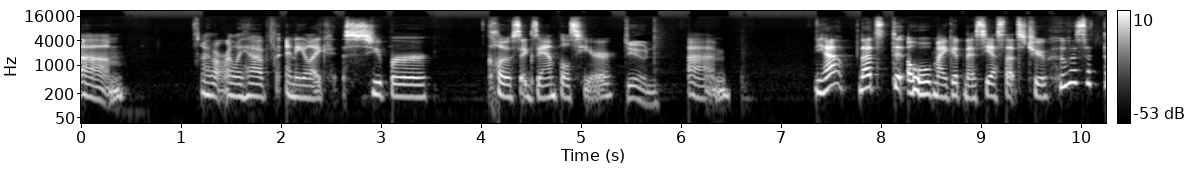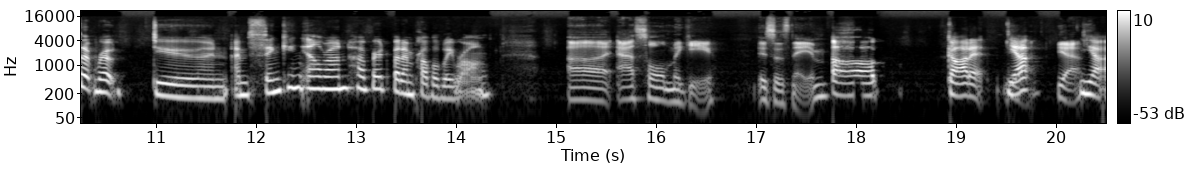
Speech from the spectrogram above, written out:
Um i don't really have any like super close examples here. Dune. Um yeah that's the oh my goodness yes that's true. Who was it that wrote dune? I'm thinking l. Ron hubbard but i'm probably wrong uh asshole mcgee is his name. Oh got it. Yeah. Yeah. Yeah.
